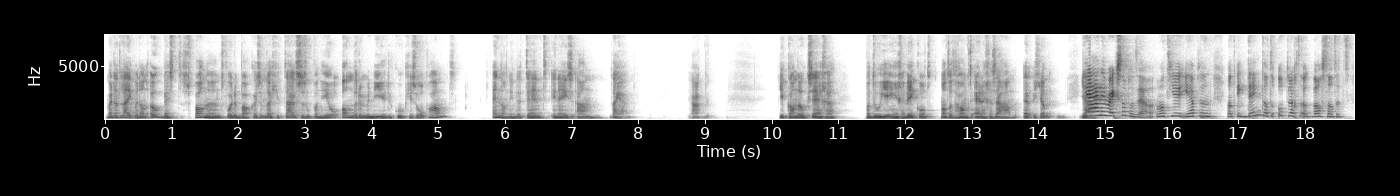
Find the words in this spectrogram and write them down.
maar dat lijkt me dan ook best spannend voor de bakkers, omdat je thuis dus op een heel andere manier de koekjes ophangt. En dan in de tent ineens aan, nou ja, ja je kan ook zeggen, wat doe je ingewikkeld, want het hangt ergens aan. Eh, weet je wel? Ja. Ja. nee, maar ik snap dat wel. Want, je, je hebt een, want ik denk dat de opdracht ook was dat het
